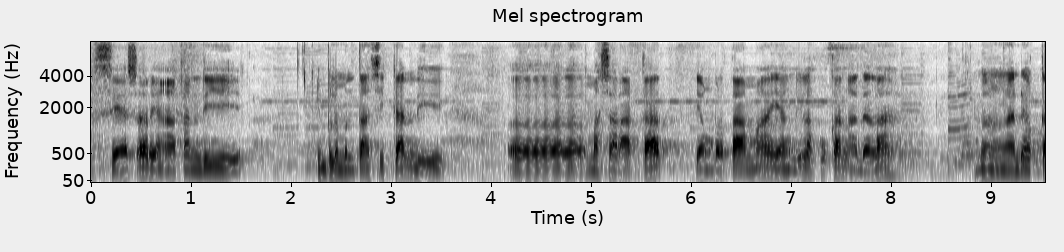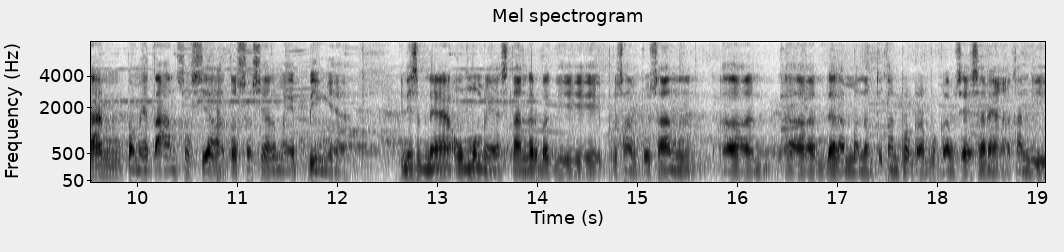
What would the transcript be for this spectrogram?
CSR yang akan diimplementasikan di e, masyarakat, yang pertama yang dilakukan adalah mengadakan pemetaan sosial atau social mapping ya. Ini sebenarnya umum ya standar bagi perusahaan-perusahaan e, e, dalam menentukan program-program CSR yang akan di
